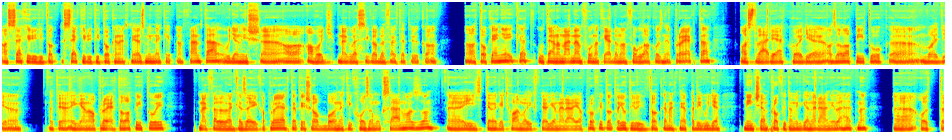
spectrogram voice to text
A security, to- security tokeneknél ez mindenképpen fent áll, ugyanis ahogy megveszik a befektetők a a tokenjeiket, utána már nem fognak érdemel foglalkozni a projekttel, azt várják, hogy az alapítók, vagy hát igen, a projekt alapítói megfelelően kezeljék a projektet, és abból nekik hozamuk származzon, így tényleg egy harmadik fél generálja a profitot, a utility tokeneknél pedig ugye nincsen profit, amit generálni lehetne, ott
